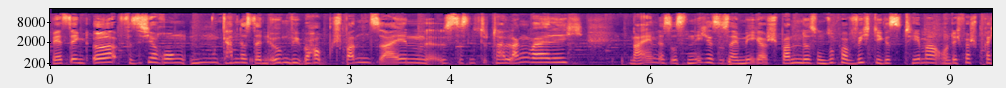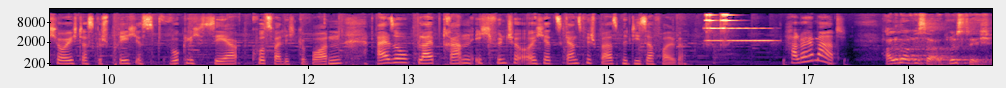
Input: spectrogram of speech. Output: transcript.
Wer jetzt denkt, äh, Versicherung, hm, kann das denn irgendwie überhaupt spannend sein? Ist das nicht total langweilig? Nein, es ist nicht. Es ist ein mega spannendes und super wichtiges Thema und ich verspreche euch, das Gespräch ist wirklich sehr kurzweilig geworden. Also bleibt dran. Ich wünsche euch jetzt ganz viel Spaß mit dieser Folge. Hallo Herr Maat. Hallo Marissa, grüß dich.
